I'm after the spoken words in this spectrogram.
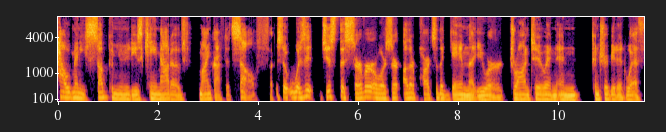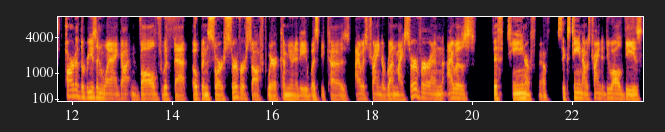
how many sub communities came out of Minecraft itself. So was it just the server or was there other parts of the game that you were drawn to and, and contributed with? Part of the reason why I got involved with that open source server software community was because I was trying to run my server and I was 15 or you know, 16. I was trying to do all these,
